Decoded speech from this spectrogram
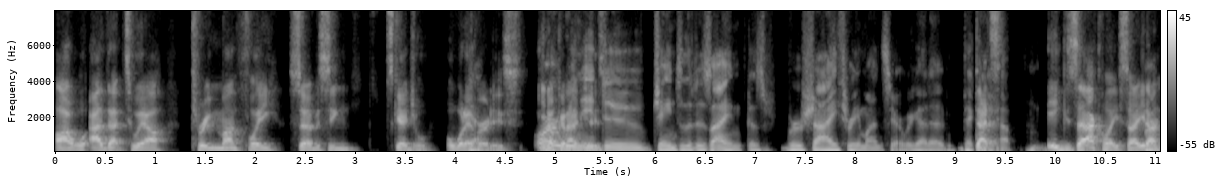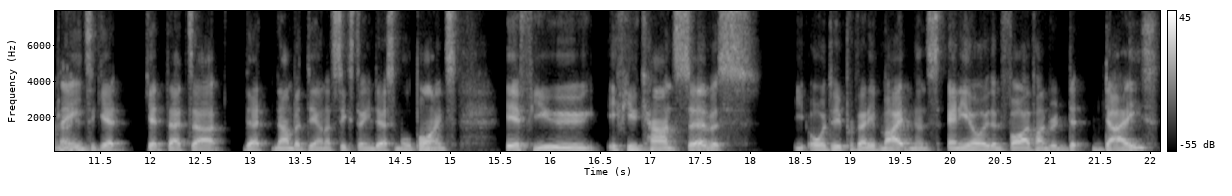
I will add that to our three monthly servicing schedule or whatever yeah. it is. You're or we need to change the design because we're shy three months here. We got to pick that up. Exactly. So you don't need to get get that uh, that number down at 16 decimal points. If you if you can't service or do preventive maintenance any earlier than 500 d- days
